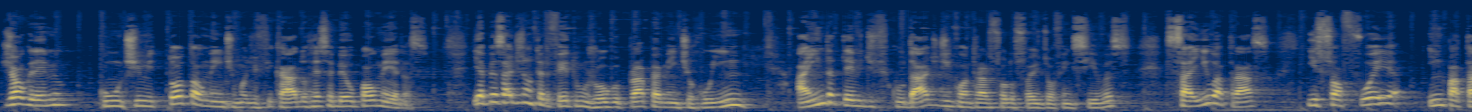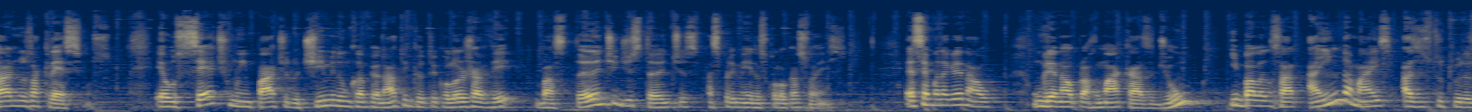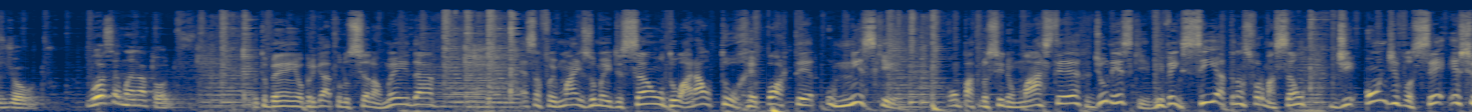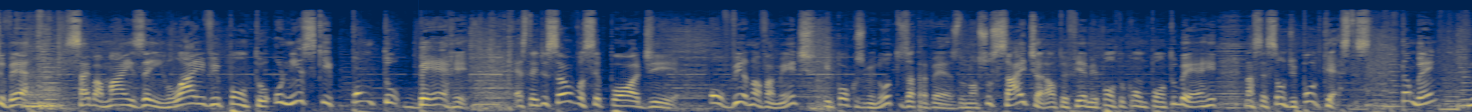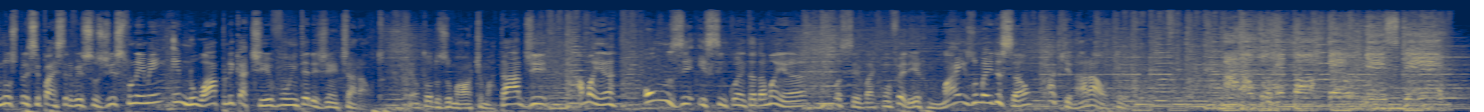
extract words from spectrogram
Já o Grêmio, com um time totalmente modificado, recebeu o Palmeiras. E apesar de não ter feito um jogo propriamente ruim, ainda teve dificuldade de encontrar soluções ofensivas, saiu atrás e só foi empatar nos acréscimos. É o sétimo empate do time num campeonato em que o tricolor já vê bastante distantes as primeiras colocações é Semana Grenal. Um Grenal para arrumar a casa de um e balançar ainda mais as estruturas de outro. Boa semana a todos. Muito bem, obrigado Luciano Almeida. Essa foi mais uma edição do Arauto Repórter Uniski com patrocínio Master de Unisque. Vivencie a transformação de onde você estiver. Saiba mais em live.unisque.br. Esta edição você pode ouvir novamente em poucos minutos através do nosso site arautofm.com.br na seção de podcasts. Também nos principais serviços de streaming e no aplicativo inteligente Arauto. Tenham todos uma ótima tarde. Amanhã, 11h50 da manhã, você vai conferir mais uma edição aqui na Arauto. Arauto Repórter Unisque.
